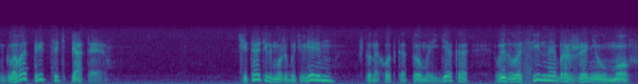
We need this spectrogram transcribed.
Глава 35. Читатель может быть уверен, что находка Тома и Гека вызвала сильное брожение умов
